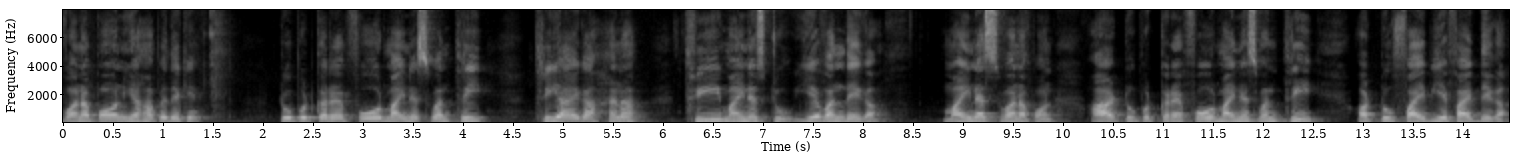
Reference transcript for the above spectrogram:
वन अपॉन यहाँ पे देखें टू पुट कर रहे हैं four minus one three three आएगा, है ना? थ्री माइनस टू ये वन देगा। Minus one upon R two put करें फोर माइनस वन थ्री और टू फाइव ये फाइव देगा।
